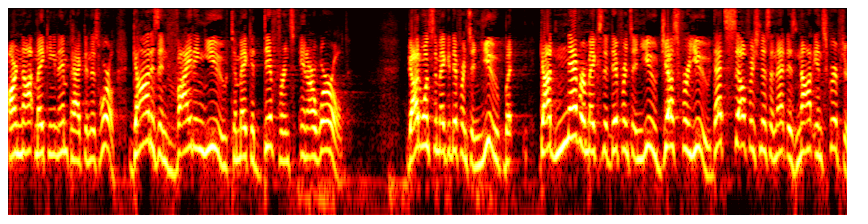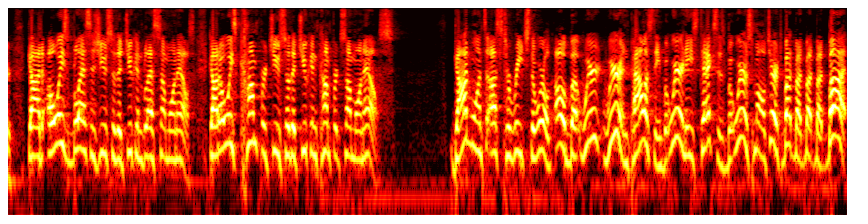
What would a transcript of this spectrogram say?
are not making an impact in this world. God is inviting you to make a difference in our world. God wants to make a difference in you, but God never makes the difference in you just for you. That's selfishness and that is not in scripture. God always blesses you so that you can bless someone else. God always comforts you so that you can comfort someone else. God wants us to reach the world. Oh, but we're, we're in Palestine, but we're in East Texas, but we're a small church, but, but, but, but, but.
